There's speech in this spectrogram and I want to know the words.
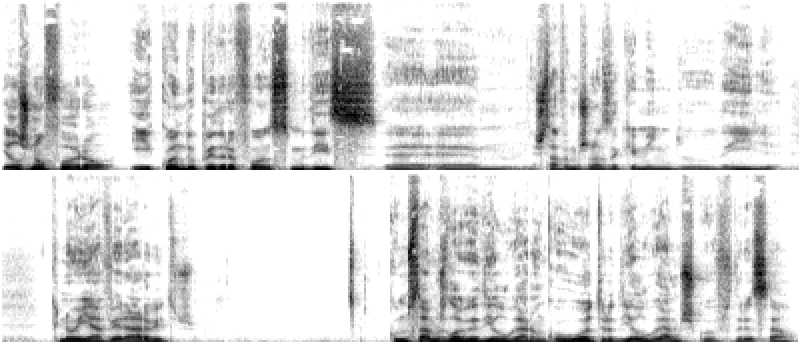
Eles não foram, e quando o Pedro Afonso me disse, uh, um, estávamos nós a caminho do, da ilha, que não ia haver árbitros, começámos logo a dialogar um com o outro, dialogámos com a Federação,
